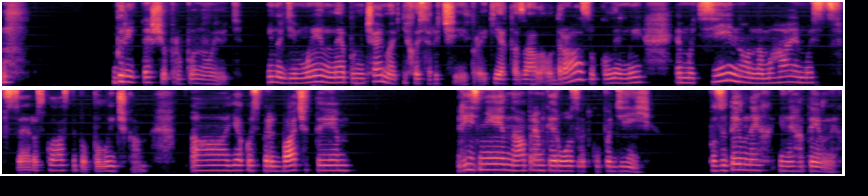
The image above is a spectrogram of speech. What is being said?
Беріть те, що пропонують. Іноді ми не помічаємо якихось речей, про які я казала одразу, коли ми емоційно намагаємось все розкласти по поличкам, а, якось передбачити різні напрямки розвитку подій, позитивних і негативних.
